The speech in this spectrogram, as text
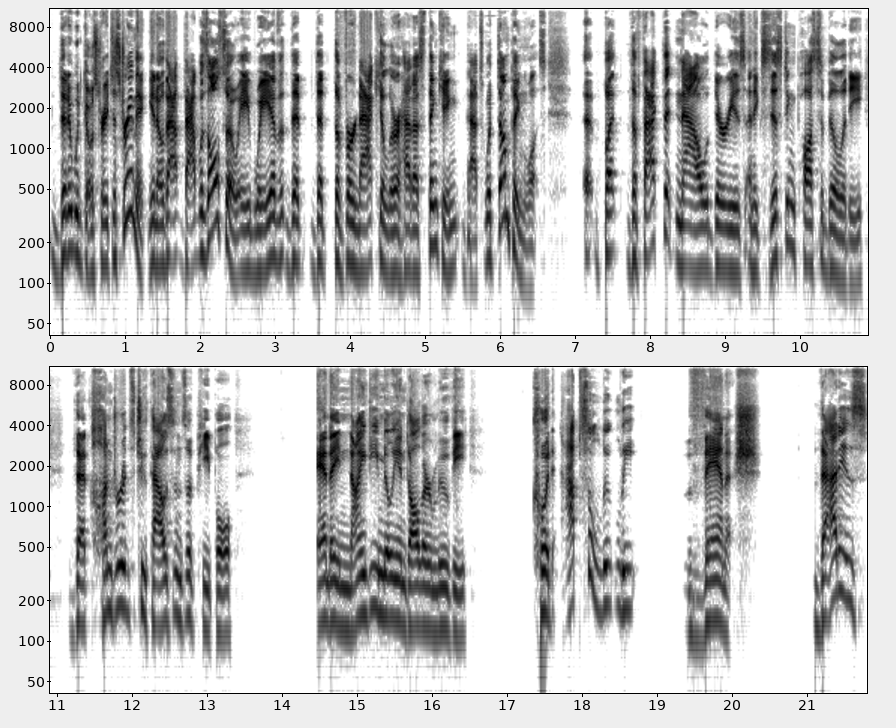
that it would go straight to streaming. You know, that that was also a way of that that the vernacular had us thinking that's what dumping was. Uh, but the fact that now there is an existing possibility that hundreds to thousands of people and a 90 million dollar movie could absolutely vanish. That is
